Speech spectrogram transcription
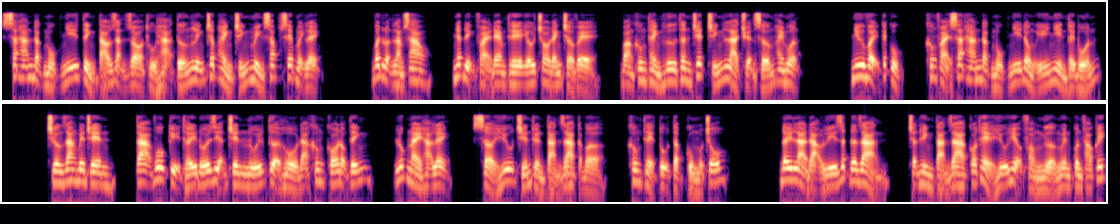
Sát hãn đặc mục nhĩ tỉnh táo dặn dò thủ hạ tướng lĩnh chấp hành chính mình sắp xếp mệnh lệnh. Bất luận làm sao, nhất định phải đem thế yếu cho đánh trở về, bằng không thành hư thân chết chính là chuyện sớm hay muộn. Như vậy kết cục, không phải sát hãn đặc mục nhĩ đồng ý nhìn thấy bốn. Trường giang bên trên, tạ vô kỵ thấy đối diện trên núi tựa hồ đã không có động tĩnh, lúc này hạ lệnh, sở hữu chiến thuyền tản ra cập bờ không thể tụ tập cùng một chỗ. Đây là đạo lý rất đơn giản, trận hình tản ra có thể hữu hiệu phòng ngừa nguyên quân pháo kích.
